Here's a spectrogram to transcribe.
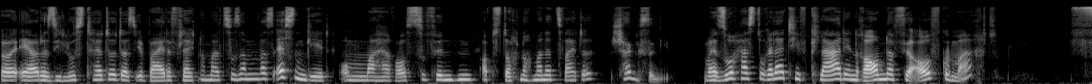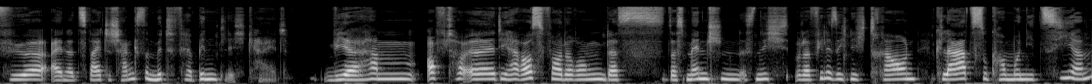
äh, er oder sie Lust hätte, dass ihr beide vielleicht nochmal zusammen was essen geht, um mal herauszufinden, ob es doch nochmal eine zweite Chance gibt. Weil so hast du relativ klar den Raum dafür aufgemacht, für eine zweite Chance mit Verbindlichkeit. Wir haben oft äh, die Herausforderung, dass, dass Menschen es nicht oder viele sich nicht trauen, klar zu kommunizieren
